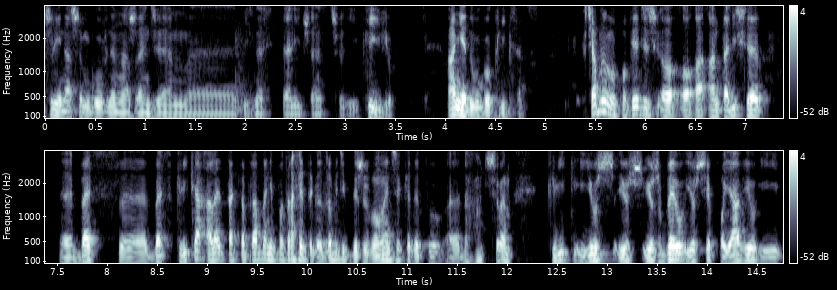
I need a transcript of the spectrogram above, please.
czyli naszym głównym narzędziem Business Intelligence, czyli ClickView, a niedługo ClickSense. Chciałbym opowiedzieć o, o Antalisie bez, e, bez klika, ale tak naprawdę nie potrafię tego zrobić, gdyż w momencie, kiedy tu e, dołączyłem, klik już, już, już był, już się pojawił i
